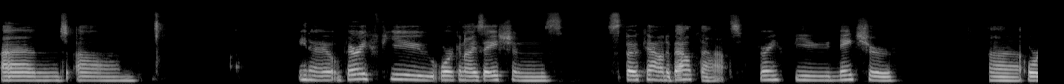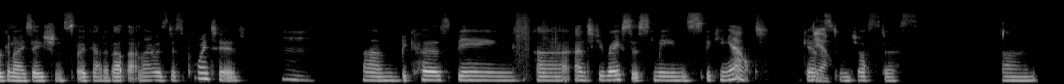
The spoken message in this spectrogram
and um, you know, very few organisations spoke out about that. Very few nature uh, organisations spoke out about that, and I was disappointed. Mm um, because being uh, anti-racist means speaking out against yeah. injustice. Um,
